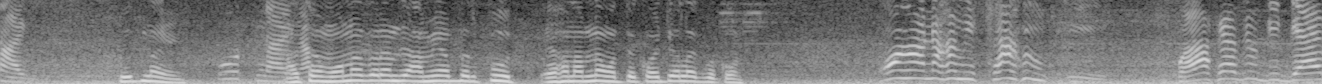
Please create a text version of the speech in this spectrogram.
নাই। পুত নাই? পুত নাই। আচ্ছা মনে করেন যে আমি আপনার পুত। এখন আপনার মধ্যে কয়টা লাগবে কোন? আমি বাপে যদি দেয়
